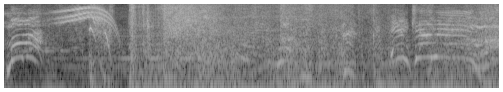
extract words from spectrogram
Mama! Weapons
